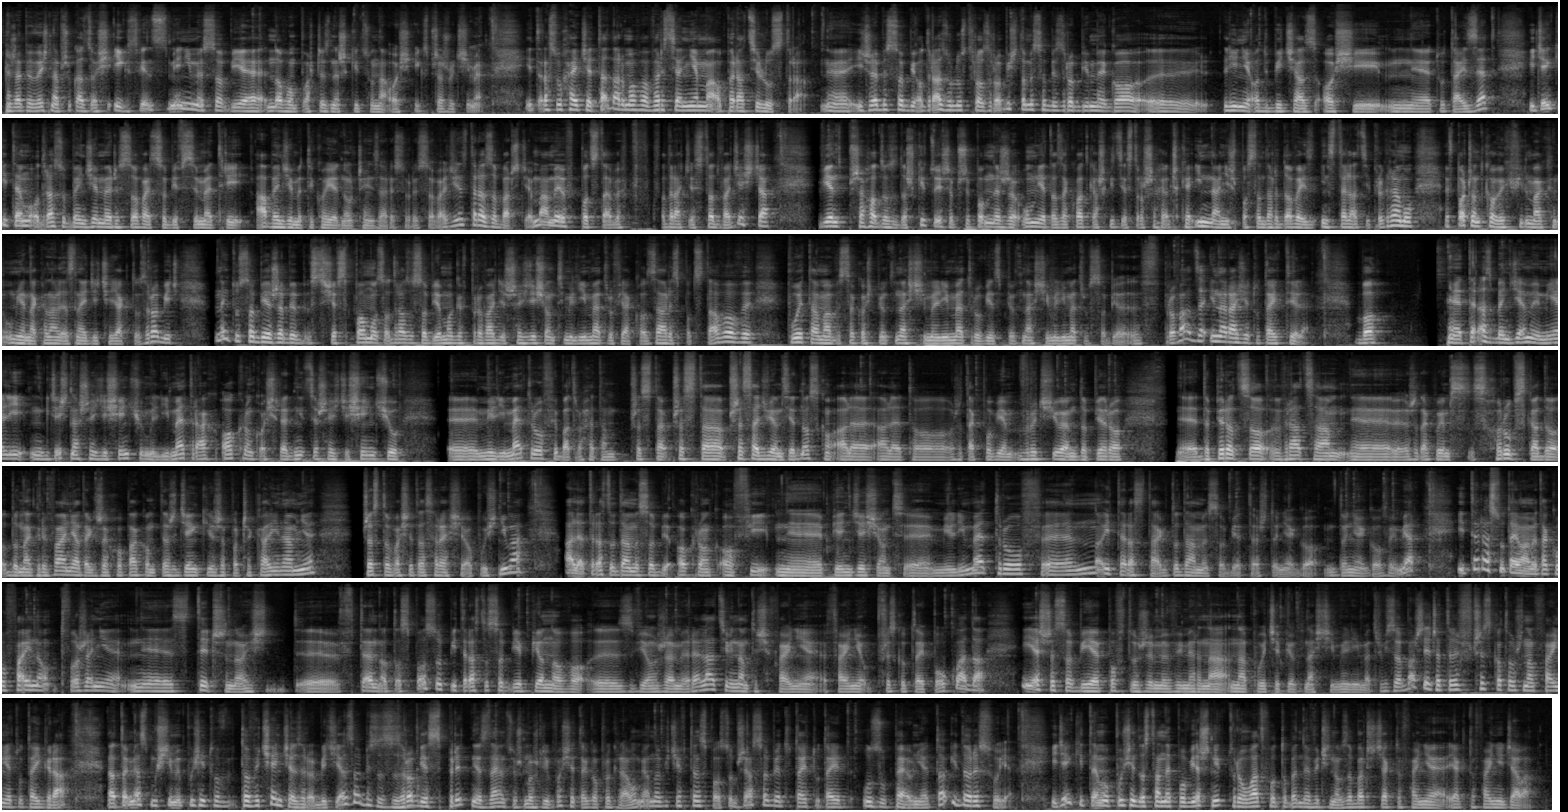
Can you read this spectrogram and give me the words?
żeby wyjść na przykład z osi X, więc zmienimy sobie nową płaszczyznę szkicu na oś X, przerzucimy. I teraz słuchajcie, ta darmowa wersja nie ma operacji lustra e, i żeby sobie od razu lustro zrobić, to my sobie zrobimy go e, linię odbicia z osi mm, tutaj Z i dzięki temu od razu będziemy rysować sobie w symetrii, a będziemy tylko jedną część zarysu rysować. Więc teraz zobaczcie, mamy w podstawę w kwadracie 120, więc przechodząc do szkicu, jeszcze przypomnę, że u mnie ta zakładka szkic jest troszeczkę inna niż po standardowej instalacji programu, w początkowych filmach u mnie na kanale znajdziecie jak to zrobić. No i tu sobie, żeby się wspomóc, od razu sobie mogę wprowadzić 60 mm jako zarys podstawowy. Płyta ma wysokość 15 mm, więc 15 mm sobie wprowadzę i na razie tutaj tyle. Bo e, Teraz będziemy mieli gdzieś na 60 mm okrąg o średnicy 60 mm, chyba trochę tam przesta, przesta, przesadziłem z jednostką, ale, ale to, że tak powiem, wróciłem dopiero E, dopiero co wracam, e, że tak powiem, z choróbska do, do nagrywania, także chłopakom też dzięki, że poczekali na mnie. Przez to właśnie ta seria się opóźniła, ale teraz dodamy sobie okrąg o fi 50 mm. No i teraz tak, dodamy sobie też do niego, do niego wymiar. I teraz tutaj mamy taką fajną tworzenie e, styczność w ten oto sposób i teraz to sobie pionowo zwiążemy relacją i nam to się fajnie, fajnie wszystko tutaj poukłada i jeszcze sobie powtórzymy wymiar na, na płycie 15 mm. I zobaczcie, że to wszystko to już nam fajnie tutaj gra, natomiast musimy później to, to wycięcie zrobić. Ja sobie zrobię sprytnie, znając już możliwości tego programu, mianowicie w ten sposób, że ja sobie tutaj, tutaj uzupełnię to i dorysuję. I dzięki temu później dostanę powierzchnię, którą łatwo to będę wycinał. Zobaczycie, jak to fajnie, jak to fajnie działa.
